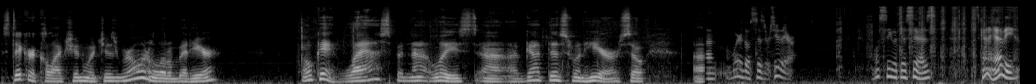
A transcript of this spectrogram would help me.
sticker collection, which is growing a little bit here. Okay, last but not least, uh, I've got this one here. So, Um, are those scissors? Here they are. We'll see what this is. Kind of heavy.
